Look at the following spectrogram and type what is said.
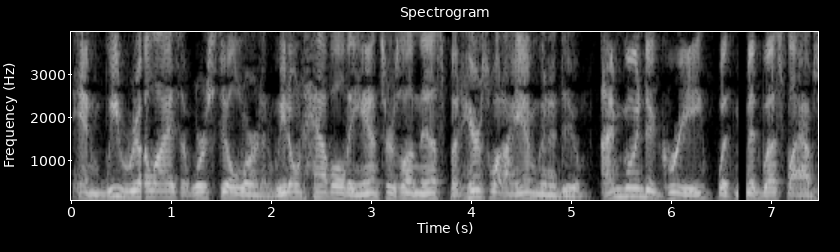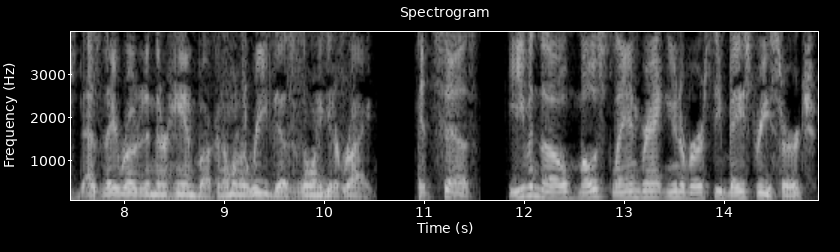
And we realize that we're still learning. We don't have all the answers on this, but here's what I am going to do. I'm going to agree with Midwest Labs as they wrote it in their handbook, and I want to read this because I want to get it right. It says, even though most land grant university based research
